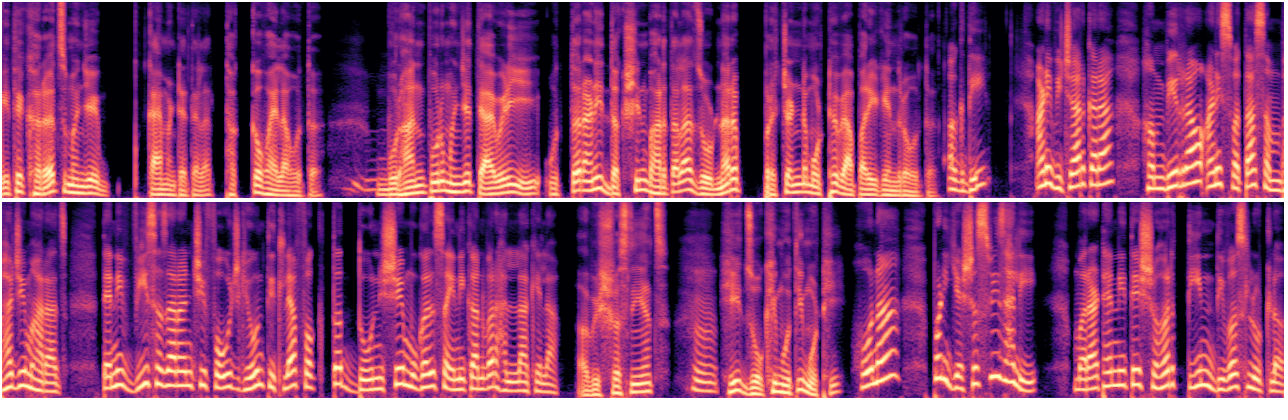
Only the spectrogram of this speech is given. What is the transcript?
इथे खरंच म्हणजे काय म्हणते त्याला थक्क व्हायला होतं. बुरहानपूर म्हणजे त्यावेळी उत्तर आणि दक्षिण भारताला जोडणारं प्रचंड मोठं व्यापारी केंद्र होतं. अगदी. आणि विचार करा हंबीरराव आणि स्वतः संभाजी महाराज त्यांनी वीस हजारांची फौज घेऊन तिथल्या फक्त दोनशे मुघल सैनिकांवर हल्ला केला. अविश्वसनीयच. ही. जोखीम होती मोठी. हो ना पण यशस्वी झाली. मराठ्यांनी ते शहर तीन दिवस लुटलं.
